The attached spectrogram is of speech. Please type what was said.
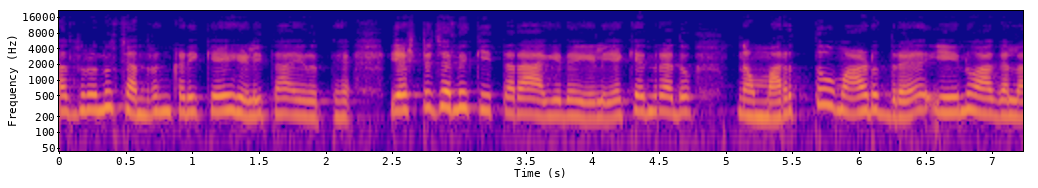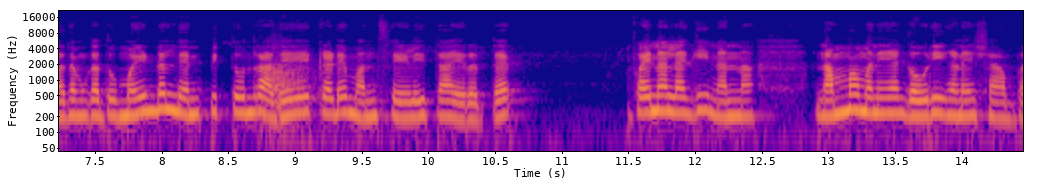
ಆದ್ರೂ ಚಂದ್ರನ ಕಡಿಕೆ ಎಳಿತಾ ಇರುತ್ತೆ. ಎಷ್ಟು ಜನಕ್ಕೆ ಈ ಥರ ಆಗಿದೆ ಹೇಳಿ. ಯಾಕೆಂದರೆ ಅದು ನಾವು ಮರೆತು ಮಾಡಿದ್ರೆ ಏನೂ ಆಗಲ್ಲ. ನಮ್ಗೆ ಅದು ಮೈಂಡಲ್ಲಿ ನೆನಪಿತ್ತು ಅಂದರೆ ಅದೇ ಕಡೆ ಮನಸ್ಸು ಎಳಿತಾ ಇರುತ್ತೆ. ಫೈನಲ್ ಆಗಿ ನನ್ನ, ನಮ್ಮ ಮನೆಯ ಗೌರಿ ಗಣೇಶ ಹಬ್ಬ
